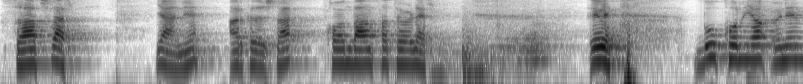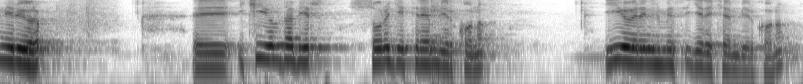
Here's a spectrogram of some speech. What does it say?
sığaçlar. Yani arkadaşlar kondansatörler. Evet. Bu konuya önem veriyorum. Ee, iki yılda bir soru getiren bir konu. İyi öğrenilmesi gereken bir konu.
